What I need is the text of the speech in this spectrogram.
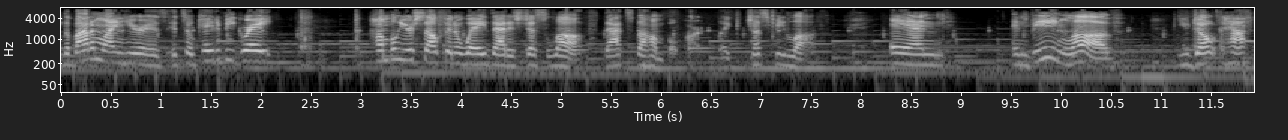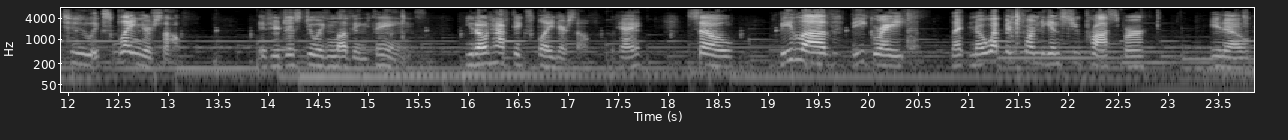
the bottom line here is it's okay to be great. Humble yourself in a way that is just love. That's the humble part. Like, just be love. And in being love, you don't have to explain yourself if you're just doing loving things. You don't have to explain yourself, okay? So be love, be great. Let no weapon formed against you prosper. You know,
